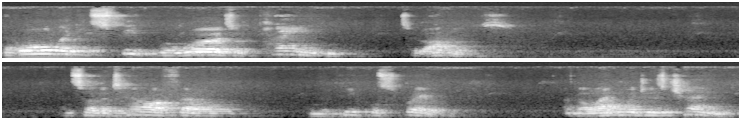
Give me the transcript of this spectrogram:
and all they could speak were words of pain to others. And so the tower fell, and the people spread, and the languages changed.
